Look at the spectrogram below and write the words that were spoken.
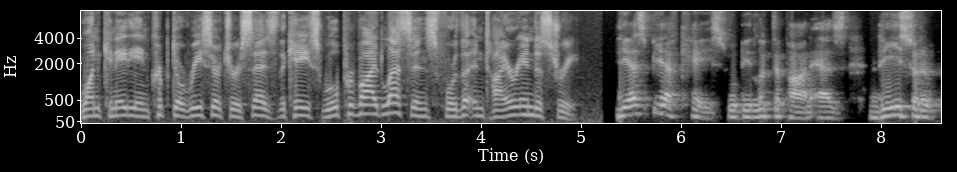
One Canadian crypto researcher says the case will provide lessons for the entire industry. The SBF case will be looked upon as the sort of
